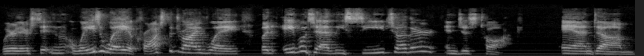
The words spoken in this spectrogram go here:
where they're sitting a ways away across the driveway but able to at least see each other and just talk and um,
